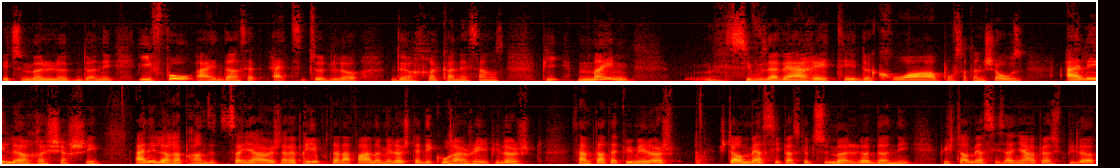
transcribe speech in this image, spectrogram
et tu me l'as donné. Il faut être dans cette attitude-là de reconnaissance. Puis même si vous avez arrêté de croire pour certaines choses, allez le rechercher, allez le reprendre. Dites, Seigneur, j'avais prié pour telle affaire, mais là, j'étais découragé, puis là, ça me tentait plus, mais là, je, te remercie parce que tu me l'as donné. Puis je te remercie, Seigneur. Puis là,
